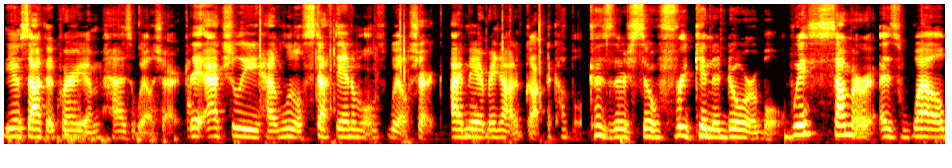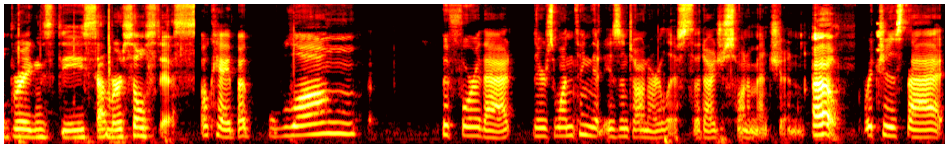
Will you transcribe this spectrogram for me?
The Osaka Aquarium has a whale shark. They actually have little stuffed animals whale shark. I may or may not have gotten a couple because they're so freaking adorable. With summer as well brings the summer solstice. okay, but long before that, there's one thing that isn't on our list that I just want to mention, Oh, which is that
